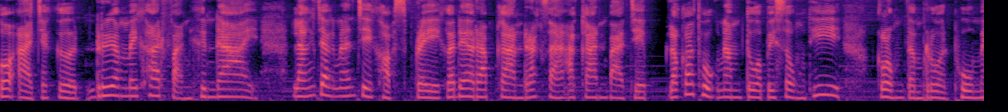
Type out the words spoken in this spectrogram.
ก็อาจจะเกิดเรื่องไม่คาดฝันขึ้นได้ หลังจากนั้นเจคอบสเปรย์ก็ได้รับการรักษาอาการบาดเจ็บ แล้วก็ถูกนำตัวไปส่งที่กรมตำรวจพูแม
